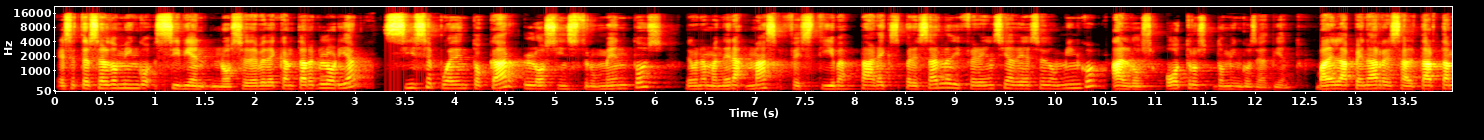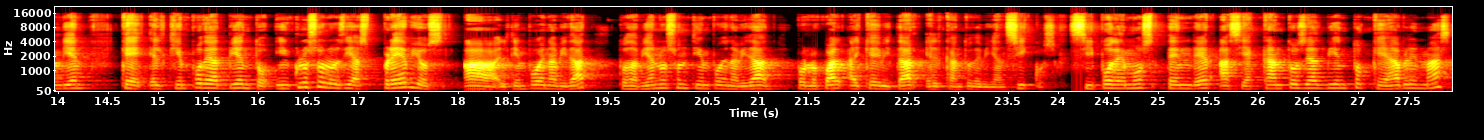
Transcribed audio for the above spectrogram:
Ese tercer domingo, si bien no se debe de cantar gloria, sí se pueden tocar los instrumentos de una manera más festiva para expresar la diferencia de ese domingo a los otros domingos de Adviento. Vale la pena resaltar también que el tiempo de Adviento, incluso los días previos al tiempo de Navidad, todavía no son tiempo de Navidad, por lo cual hay que evitar el canto de villancicos. Sí podemos tender hacia cantos de Adviento que hablen más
